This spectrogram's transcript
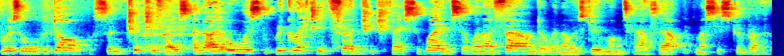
was all the dolls and Chuchi Face. And I always regretted throwing Chuchi Face away. And so when I found her, when I was doing mum's house out with my sister and brother,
